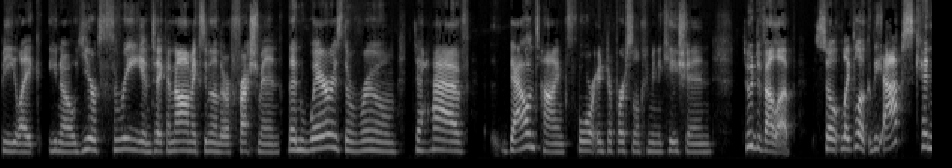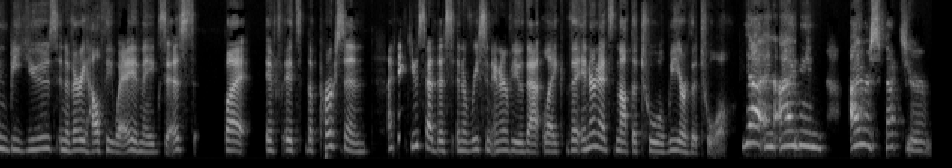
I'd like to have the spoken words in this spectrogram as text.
be like you know year three into economics even though they're a freshman then where is the room to have downtime for interpersonal communication to develop so like look the apps can be used in a very healthy way and they exist but if it's the person I think you said this in a recent interview that like the internet's not the tool, we are the tool. Yeah, and I mean, I respect your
